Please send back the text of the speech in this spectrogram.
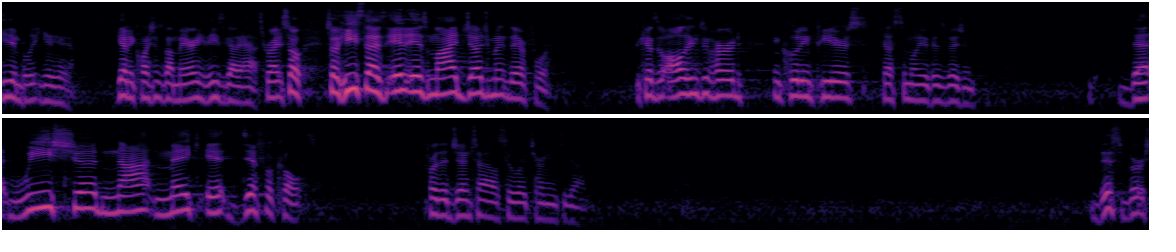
he didn't believe, yeah, yeah. Got any questions about Mary? He's got to ask, right? So, so he says, It is my judgment, therefore, because of all the things we've heard, including Peter's testimony of his vision that we should not make it difficult for the Gentiles who are turning to God. This verse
